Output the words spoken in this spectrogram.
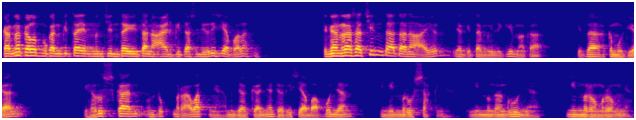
Karena kalau bukan kita yang mencintai tanah air kita sendiri, siapa lagi? Dengan rasa cinta tanah air yang kita miliki, maka kita kemudian diharuskan untuk merawatnya, menjaganya dari siapa pun yang ingin merusaknya, ingin mengganggunya, ingin merongrongnya.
